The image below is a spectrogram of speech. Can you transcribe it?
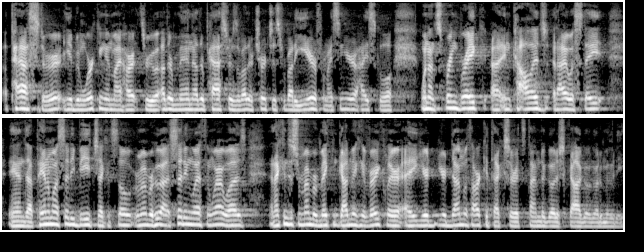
a pastor. He had been working in my heart through other men, other pastors of other churches for about a year for my senior year of high school. Went on spring break uh, in college at Iowa State and uh, Panama City Beach. I can still remember who I was sitting with and where I was. And I can just remember making God making it very clear hey, you're, you're done with architecture. It's time to go to Chicago, go to Moody.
